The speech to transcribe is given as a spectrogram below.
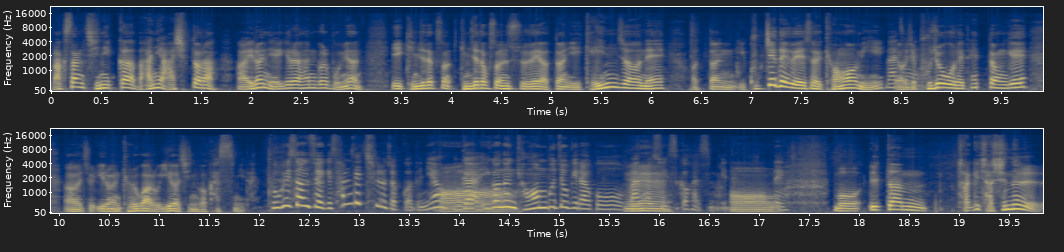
막상 지니까 많이 아쉽더라. 아, 이런 얘기를 한 걸 보면 이 김재덕 선 김재덕 선수의 어떤 이 개인전의 어떤 이 국제 대회에서의 경험이 맞아요. 어, 이제 부족을 했- 했던 게 어, 좀 이런 결과로 이어진 것 같습니다. 독일 선수에게 3대 7로 졌거든요. 아. 그러니까 이거는 경험 부족이라고 예. 말할 수 있을 것 같습니다. 어, 네. 뭐 일단 자기 자신을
